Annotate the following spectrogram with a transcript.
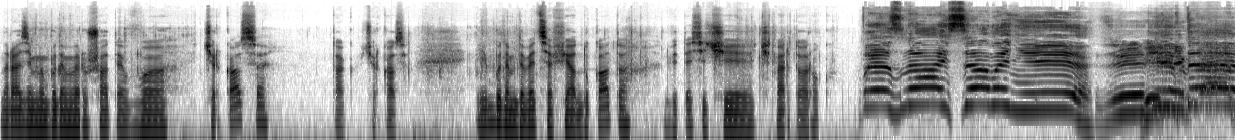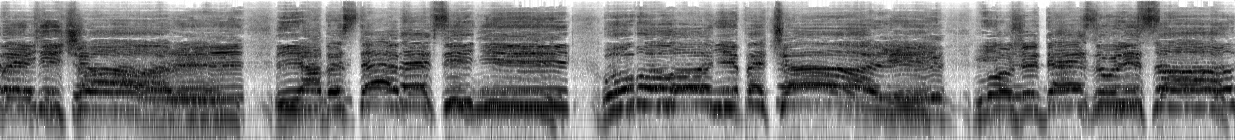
наразі ми будемо вирушати в Черкаси. Так, в Черкаси. І будемо дивитися Fiat Ducato 2004 року. Признайся мені, звідки в тебе ті чари, я без тебе всі дні, у полоні печалі, може десь у лісах.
